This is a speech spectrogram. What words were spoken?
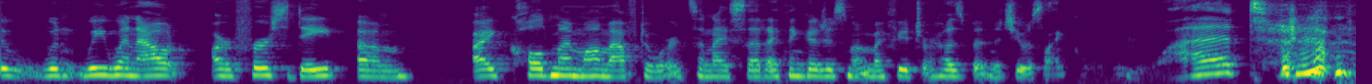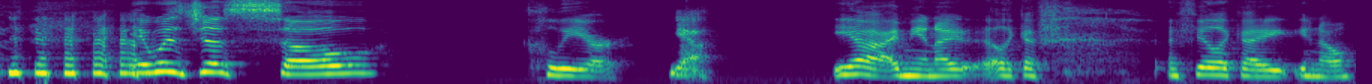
when we went out our first date um, i called my mom afterwards and i said i think i just met my future husband and she was like what? It was just so clear. Yeah. Yeah i mean i like i i feel like i you know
